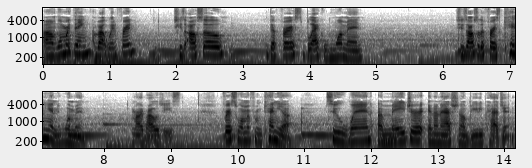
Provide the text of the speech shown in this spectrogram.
Um, one more thing about Winfred, she's also the first black woman. She's also the first Kenyan woman. My apologies first woman from Kenya to win a major international beauty pageant.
